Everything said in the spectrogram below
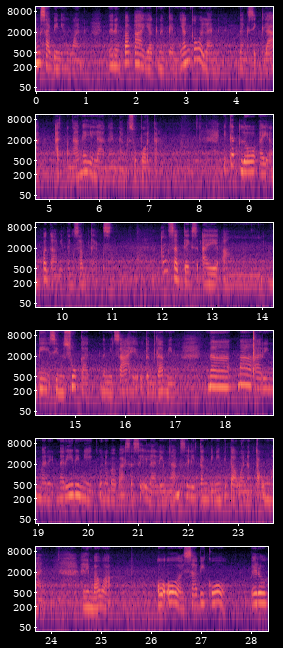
Ang sabi ni Juan na nagpapahayag ng kanyang kawalan ng sigla at pangangailangan ng suporta. Ikatlo ay ang paggamit ng subtext. Ang subtext ay ang di sinusukat na mensahe o damdamin na maaaring naririnig o nababasa sa ilalim ng salitang binibitawan ng tauhan. Halimbawa, Oo, sabi ko, pero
